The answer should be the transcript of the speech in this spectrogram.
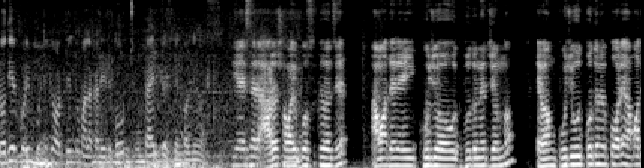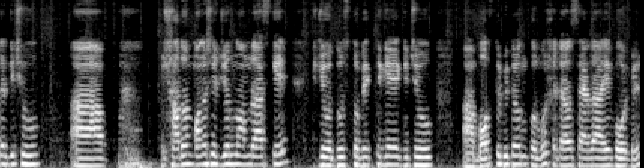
নদীর করিমপুর থেকে অর্ধেন্দু মালাকারের report time press Bengal news. আরও সবাই উপস্থিত হয়েছে আমাদের এই পুজো উদ্বোধনের জন্য। এবং পুজো উদ্বোধনের পরে আমাদের কিছু সাধারণ মানুষের জন্য আমরা আজকে কিছু দুস্থ ব্যক্তিকে কিছু বস্ত্র বিতরণ করব, সেটা স্যাররা এ করবেন।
